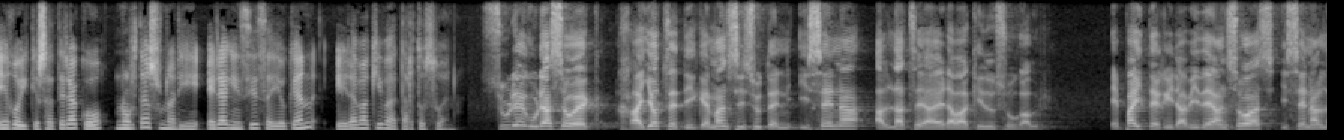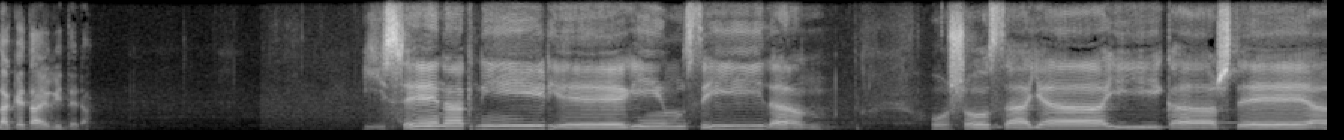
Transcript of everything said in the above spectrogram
Egoik esaterako nortasunari eragin ziezaioken erabaki bat hartu zuen. Zure gurasoek jaiotzetik eman zizuten izena aldatzea erabaki duzu gaur. Epaitegira bidean zoaz izen aldaketa egitera. Izenak niri egin zidan, oso zaila ikastea,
